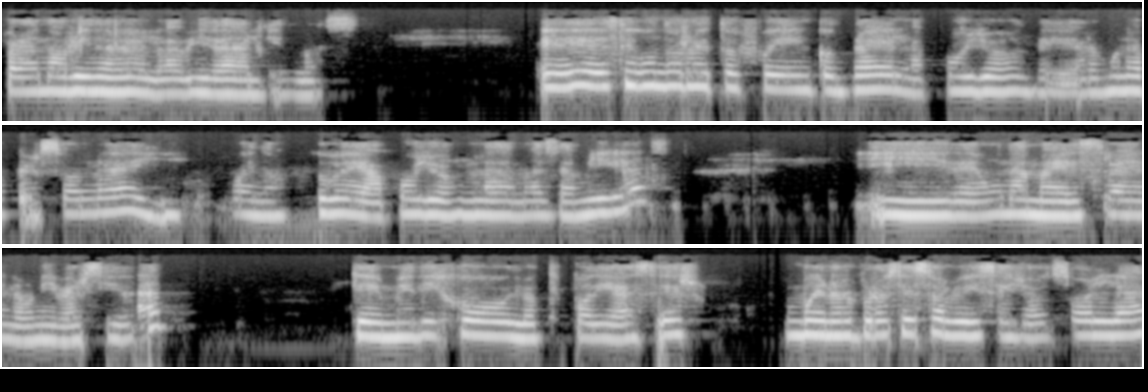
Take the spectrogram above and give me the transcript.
para no arruinarle la vida a alguien más. El segundo reto fue encontrar el apoyo de alguna persona y bueno, tuve apoyo nada más de amigas y de una maestra en la universidad que me dijo lo que podía hacer. Bueno, el proceso lo hice yo sola.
